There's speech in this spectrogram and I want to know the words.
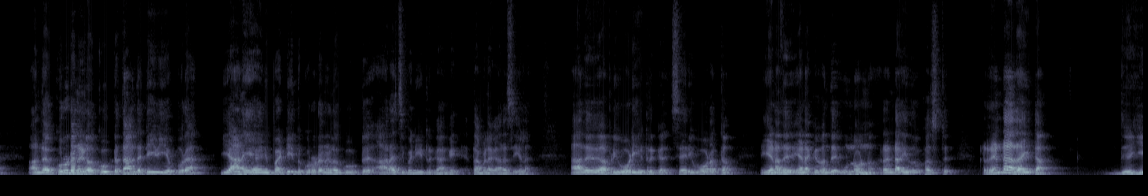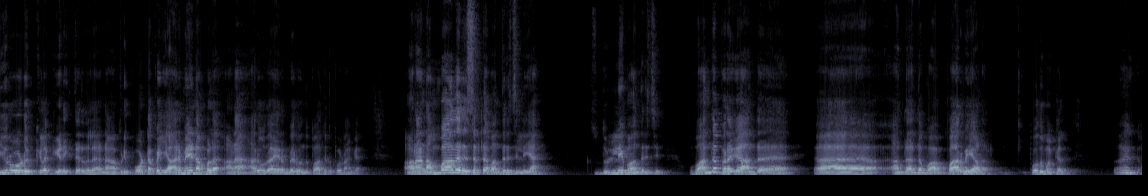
அந்த குருடனுகளை கூப்பிட்டு தான் அந்த டிவியை பூரா யானையை நிப்பாட்டி இந்த குருடனுகளை கூப்பிட்டு ஆராய்ச்சி பண்ணிக்கிட்டு இருக்காங்க தமிழக அரசியலை. அது அப்படி ஓடிக்கிட்டு இருக்கு சரி ஓடட்டும். எனது எனக்கு வந்து இன்னொன்று ரெண்டா இது ஃபஸ்ட்டு ரெண்டாவது ஐட்டம் இது ஈரோடு கிழக்கு இடைத்தேர்தலை நான் அப்படி போட்டப்ப யாருமே நம்பலை. ஆனால் அறுபதாயிரம் பேர் வந்து பார்த்துட்டு போனாங்க. ஆனால் நம்பாத ரிசல்ட்டை வந்துருச்சு இல்லையா? துல்லியமாக வந்துருச்சு. வந்த பிறகு அந்த அந்த அந்த பார்வையாளர் பொதுமக்கள்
